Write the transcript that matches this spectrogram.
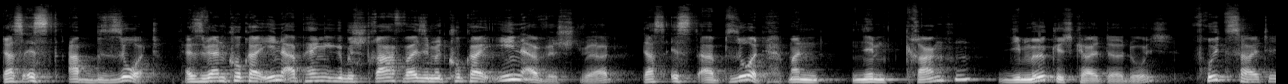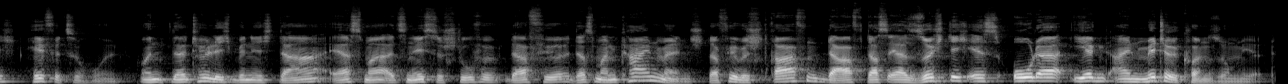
Das ist absurd. Es werden Kokainabhängige bestraft, weil sie mit Kokain erwischt werden. Das ist absurd. Man nimmt Kranken die Möglichkeit dadurch, frühzeitig Hilfe zu holen. Und natürlich bin ich da erstmal als nächste Stufe dafür, dass man kein Mensch dafür bestrafen darf, dass er süchtig ist oder irgendein Mittel konsumiert.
